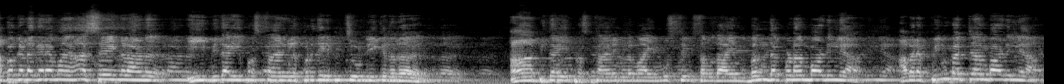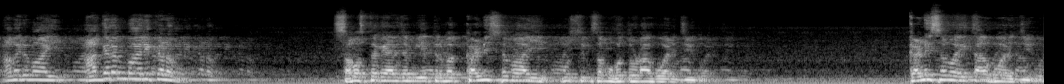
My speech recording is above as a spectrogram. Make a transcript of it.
അപകടകരമായ ആശയങ്ങളാണ് ഈ വിദായി പ്രസ്ഥാനങ്ങൾ പ്രചരിപ്പിച്ചുകൊണ്ടിരിക്കുന്നത്. ആ വിദായി പ്രസ്ഥാനങ്ങളുമായി മുസ്ലിം സമുദായം ബന്ധപ്പെടാൻ പാടില്ല. അവരെ പിൻപറ്റാൻ പാടില്ല. അവരുമായി അകലം പാലിക്കണം. സമസ്ത കേരള ജമീയത്തിനുമ കണിശമായി മുസ്ലിം സമൂഹത്തോട് ആഹ്വാനം ചെയ്തു. കണിശമായി ആഹ്വാനം ചെയ്തു.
